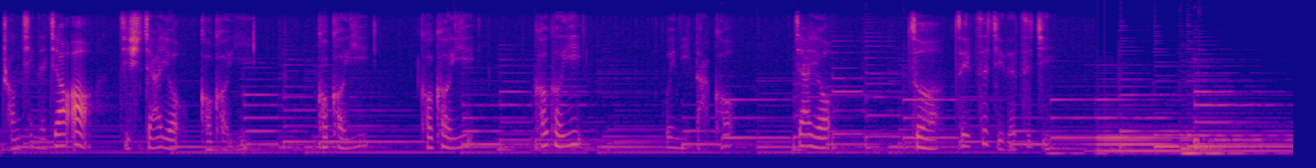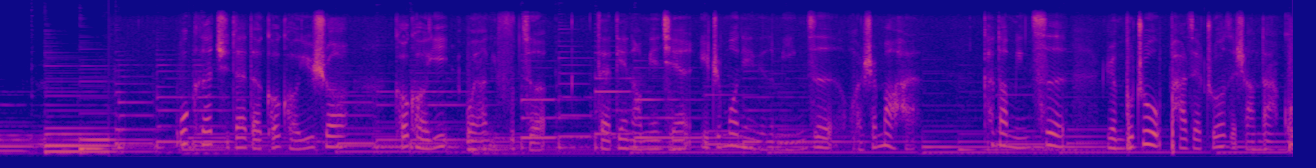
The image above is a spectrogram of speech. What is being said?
重庆的骄傲，继续加油，口口一，口口一，口口一，口口一，为你打 call，加油！做最自己的自己。无可取代的口口一说：“口口一，我要你负责，在电脑面前一直默念你的名字，浑身冒汗，看到名次忍不住趴在桌子上大哭，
